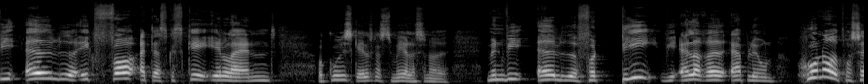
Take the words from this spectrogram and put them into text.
Vi adlyder ikke for, at der skal ske et eller andet, og Gud skal elske os mere, eller sådan noget. Men vi adlyder, fordi vi allerede er blevet 100%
